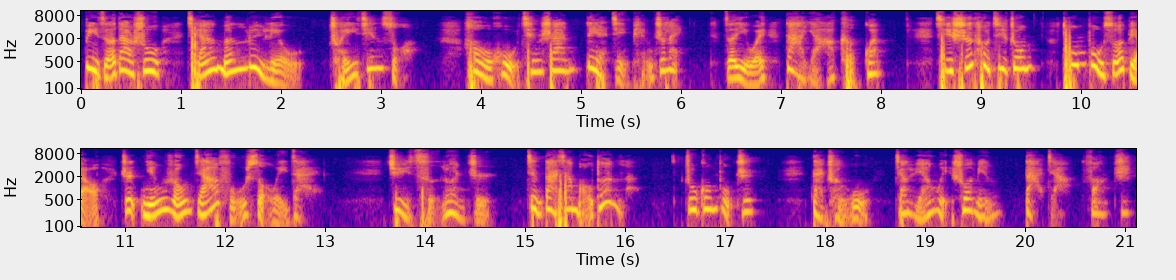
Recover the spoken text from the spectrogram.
必则大书前门绿柳垂金锁，后户青山列锦屏之类，则以为大雅可观。其石头记中通部所表之宁荣贾府所为在，据此论之，竟大相矛盾了。诸公不知，待蠢物。将原委说明，大家方知。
